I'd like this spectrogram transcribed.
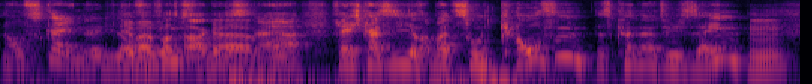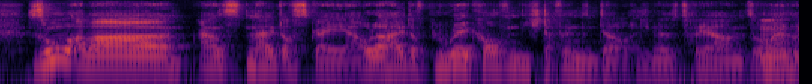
Na, auf Sky, ne? Die Ja, beim nirgendwo. Vertrag, ja. Naja, vielleicht kannst du die auf Amazon kaufen, das könnte natürlich sein. Hm. So, aber ansonsten halt auf Sky, ja. Oder halt auf Blu-ray kaufen, die Staffeln sind ja auch nicht mehr so teuer und so. Mhm. Also,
